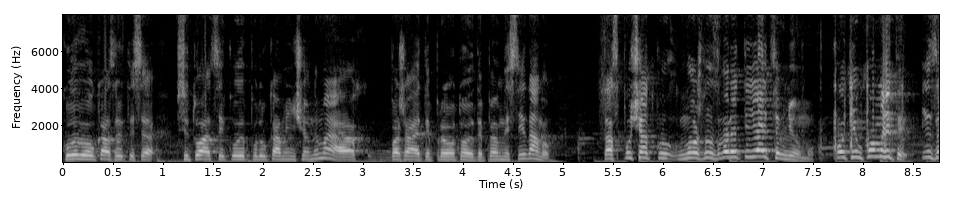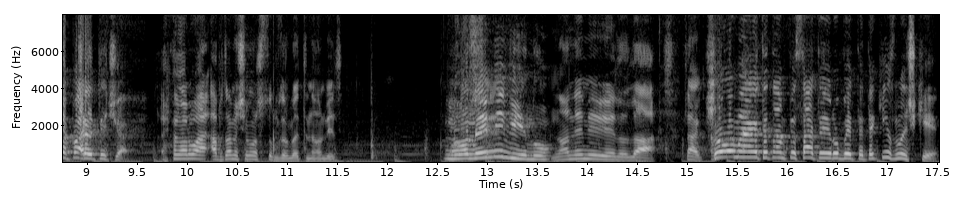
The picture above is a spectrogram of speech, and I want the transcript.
Коли ви оказуєтеся в ситуації, коли під руками нічого немає, а х- бажаєте приготувати певний сніданок, та спочатку можна зварити яйця в ньому, потім помити і запарити чай. Нормально, а потім ще можеш суп зробити на обід. Ну не мівіну. Ну, не мій віду, да. Так, Що ви маєте там писати і робити? Такі значки.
